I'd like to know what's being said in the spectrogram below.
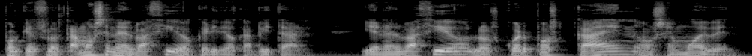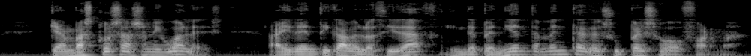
Porque flotamos en el vacío, querido capitán, y en el vacío los cuerpos caen o se mueven, que ambas cosas son iguales, a idéntica velocidad, independientemente de su peso o forma.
